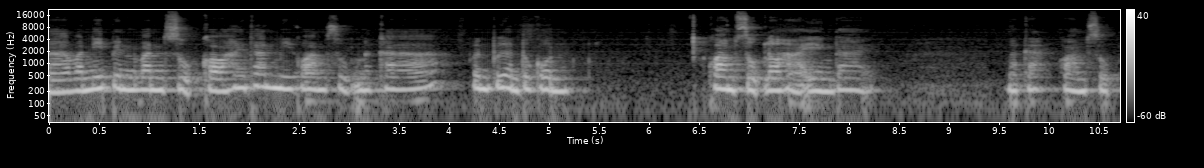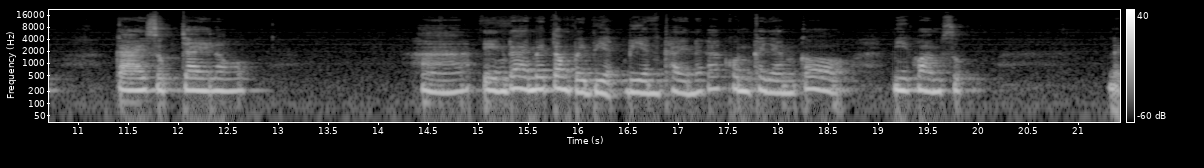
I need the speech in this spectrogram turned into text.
นาวันนี้เป็นวันสุขขอให้ท่านมีความสุขนะคะ เพื่อนๆทุกคน ความสุขเราหาเองได้ นะคะ ความสุขกายสุขใจเรา หาเองได้ไม่ต้องไปเบียดเบียนใครนะคะ คนขยันก็มีความสุข และ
